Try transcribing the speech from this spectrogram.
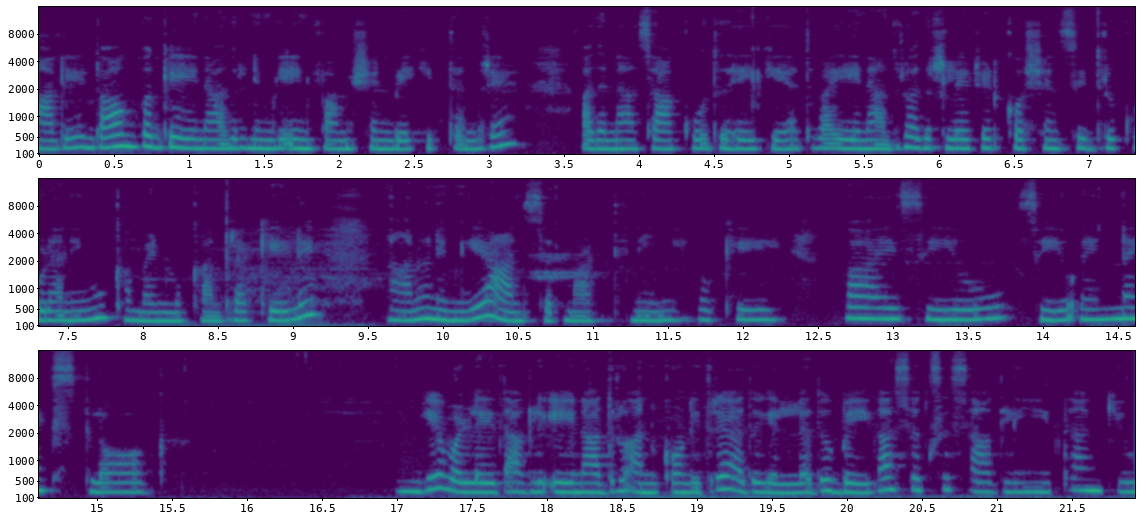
ಹಾಗೆ ಡಾಗ್ ಬಗ್ಗೆ ಏನಾದರೂ ನಿಮಗೆ ಇನ್ಫಾರ್ಮೇಷನ್ ಬೇಕಿತ್ತಂದರೆ ಅದನ್ನು ಸಾಕೋದು ಹೇಗೆ ಅಥವಾ ಏನಾದರೂ ಅದ್ರ ರಿಲೇಟೆಡ್ ಕ್ವಶನ್ಸ್ ಇದ್ದರೂ ಕೂಡ ನೀವು ಕಮೆಂಟ್ ಮುಖಾಂತರ ಕೇಳಿ. ನಾನು ನಿಮಗೆ ಆನ್ಸರ್ ಮಾಡ್ತೀನಿ okay bye see you see you in next blog ನಿಮಗೆ ಒಳ್ಳೆಯದಾಗಲಿ ಏನಾದರೂ ಅಂದ್ಕೊಂಡಿದ್ರೆ ಅದು ಎಲ್ಲದೂ ಬೇಗ ಸಕ್ಸಸ್ ಆಗಲಿ. ಥ್ಯಾಂಕ್ ಯು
